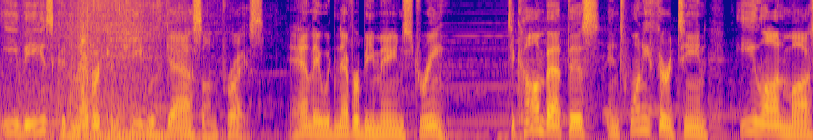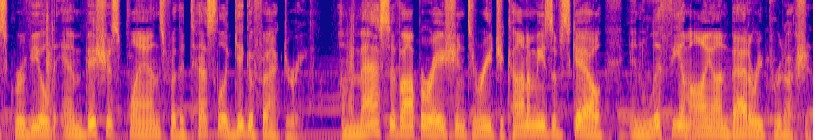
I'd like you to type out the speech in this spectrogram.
EVs could never compete with gas on price, and they would never be mainstream. To combat this, in 2013, Elon Musk revealed ambitious plans for the Tesla Gigafactory, a massive operation to reach economies of scale in lithium ion battery production,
